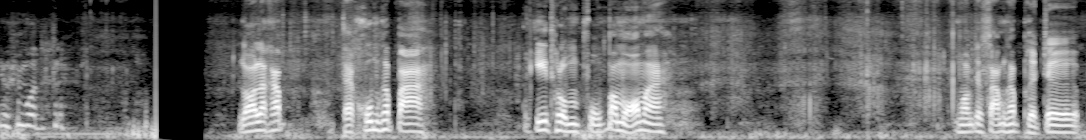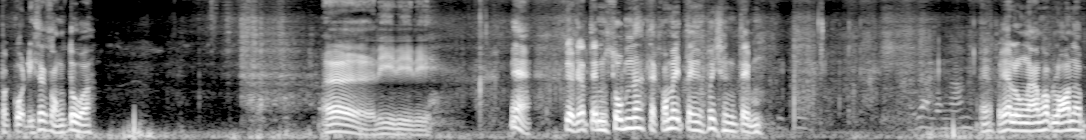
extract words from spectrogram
อยู่หมดร้อนแล้วครับ แต่คุ้มครับปลาตะกี้ถล่มฝูงปลาหมอมาหอมจะซ้ำครับเผื่อเจอปรากฏอีกสักสองตัว เออ ดีดีดี เนี่ยเกือบจะเต็มซุ้มนะแต่ก็ไม่เต็มไม่เชิงเต็มย่างลงน้เอ้ยไปลงน้ำครับร้อนครับ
